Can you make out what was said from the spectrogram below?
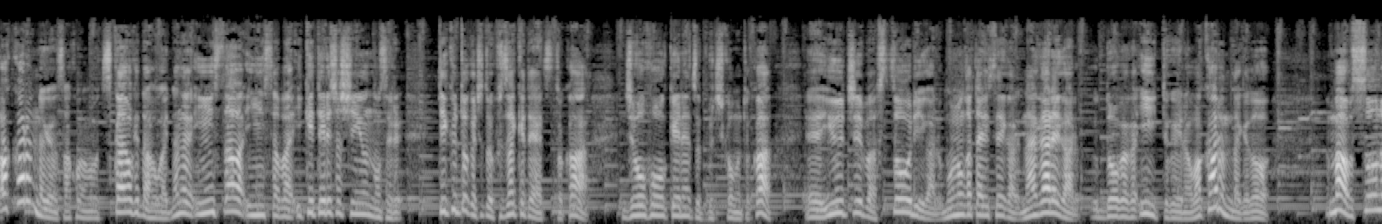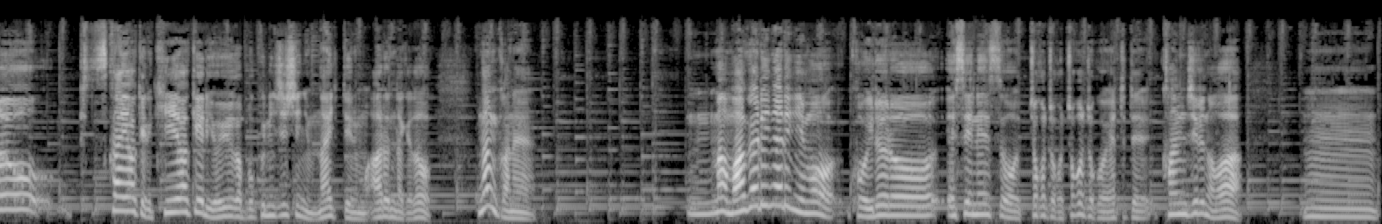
わかるんだけどさ、この使い分けた方がいい。なんだインスタはインスタ映え、イケてる写真を載せる。TikTok はちょっとふざけたやつとか、情報系のやつをぶち込むとか、えー、YouTube はストーリーがある、物語性がある、流れがある、動画がいいっていうのはわかるんだけど、まあ、それを使い分ける、切り分ける余裕が僕に自身にもないっていうのもあるんだけど、なんかね、まあ、曲がりなりにも、こう、いろいろ SNS をちょこちょこちょこちょこやってて感じるのは、うーん、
